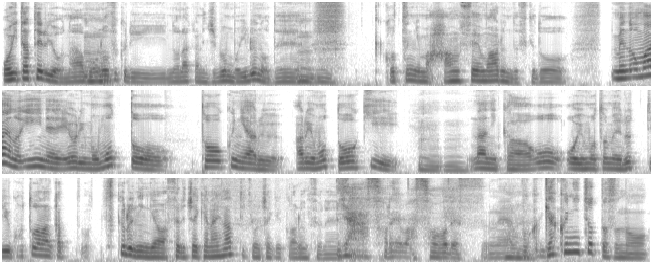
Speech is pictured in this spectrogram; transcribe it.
追い立てるようなものづくりの中に自分もいるので、うんうんこっちにまあ反省もあるんですけど目の前の「いいね」よりももっと遠くにあるあるいはもっと大きい何かを追い求めるっていうことをなんか作る人間は忘れちゃいけないなっていう気持ちは結構あるんですよね。いやーそれはそうですね、はい。僕逆にちょっとその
